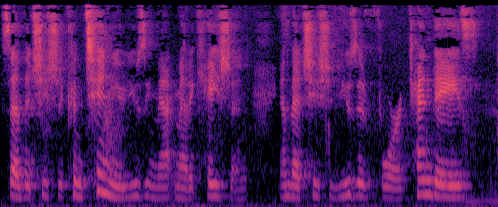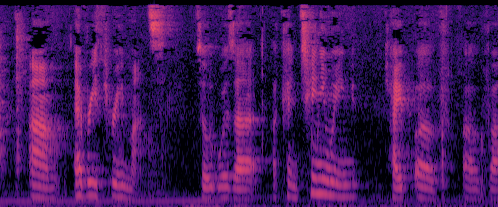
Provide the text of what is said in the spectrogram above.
said that she should continue using that medication and that she should use it for 10 days um, every three months. So it was a continuing type of um,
